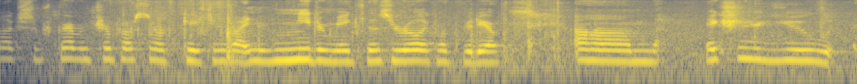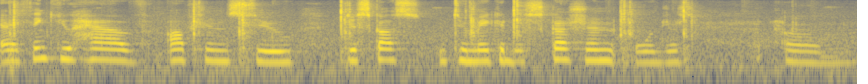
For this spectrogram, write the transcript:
Like, subscribe, and share post notifications. I need to make this really quick video. Um, make sure you, I think you have options to discuss, to make a discussion, or just um,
